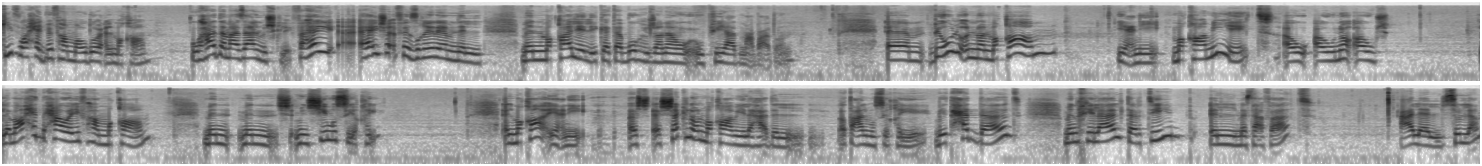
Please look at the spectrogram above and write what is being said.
كيف واحد بيفهم موضوع المقام؟ وهذا ما زال مشكلة. فهي هي شقفة صغيرة من ال... من مقال يلي كتبوه جنى وبياد مع بعضهم. بيقولوا إنه المقام يعني مقامية أو أو نوع أو لما واحد بيحاول يفهم مقام من من من شيء موسيقي المقام يعني الش- الشكل المقامي لهذه القطعة الموسيقية بيتحدد من خلال ترتيب المسافات على السلم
